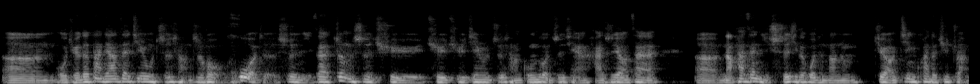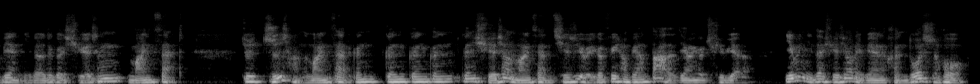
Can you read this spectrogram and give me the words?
嗯，我觉得大家在进入职场之后，或者是你在正式去去去进入职场工作之前，还是要在呃，哪怕在你实习的过程当中，就要尽快的去转变你的这个学生 mindset。就是职场的 mindset 跟跟跟跟跟学校的 mindset 其实有一个非常非常大的这样一个区别的，因为你在学校里面很多时候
